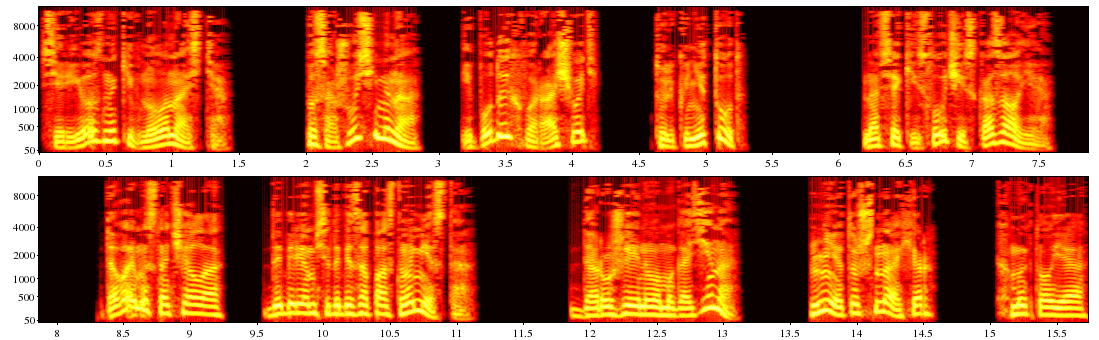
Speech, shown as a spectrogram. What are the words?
Серьезно кивнула Настя. «Посажу семена и буду их выращивать, только не тут». На всякий случай сказал я. «Давай мы сначала доберемся до безопасного места». «До оружейного магазина?» «Нет уж, нахер», — хмыкнул я.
